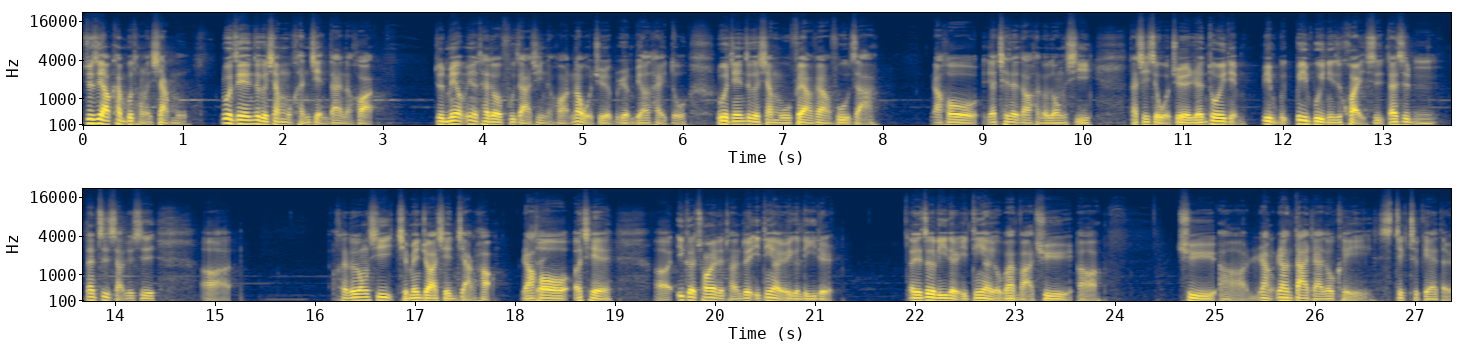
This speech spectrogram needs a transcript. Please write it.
就是要看不同的项目。如果今天这个项目很简单的话，就没有没有太多复杂性的话，那我觉得人不要太多。如果今天这个项目非常非常复杂，然后要牵扯到很多东西，那其实我觉得人多一点并不并不一定是坏事，但是嗯但至少就是啊，很多东西前面就要先讲好，然后而且呃，一个创业的团队一定要有一个 leader，而且这个 leader 一定要有办法去啊去啊让让大家都可以 stick together。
